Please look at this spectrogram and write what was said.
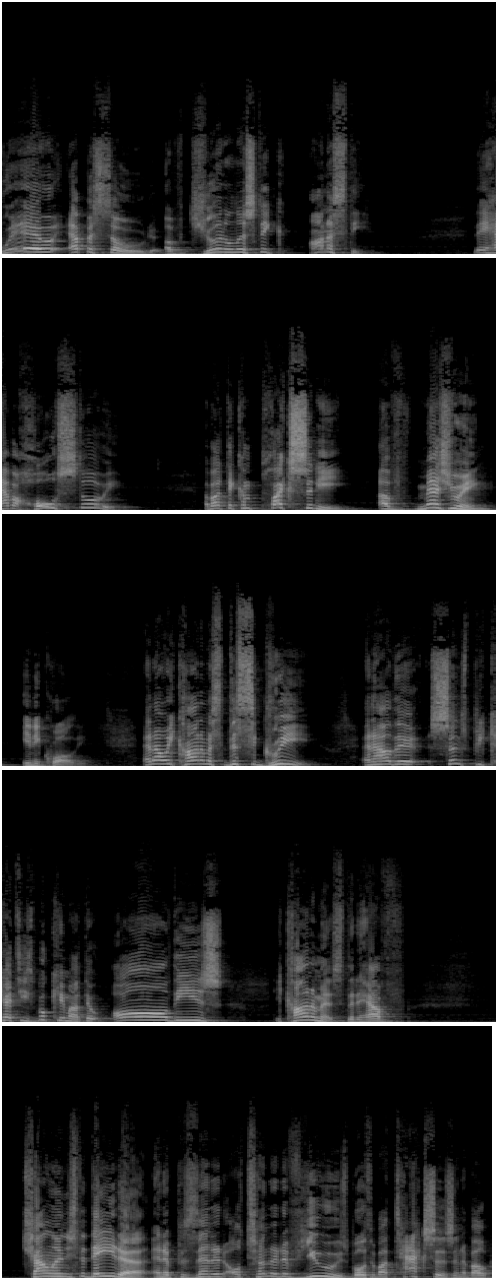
rare episode of journalistic honesty, they have a whole story about the complexity of measuring inequality. And how economists disagree. And how there since Piketty's book came out there are all these economists that have challenged the data and have presented alternative views both about taxes and about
